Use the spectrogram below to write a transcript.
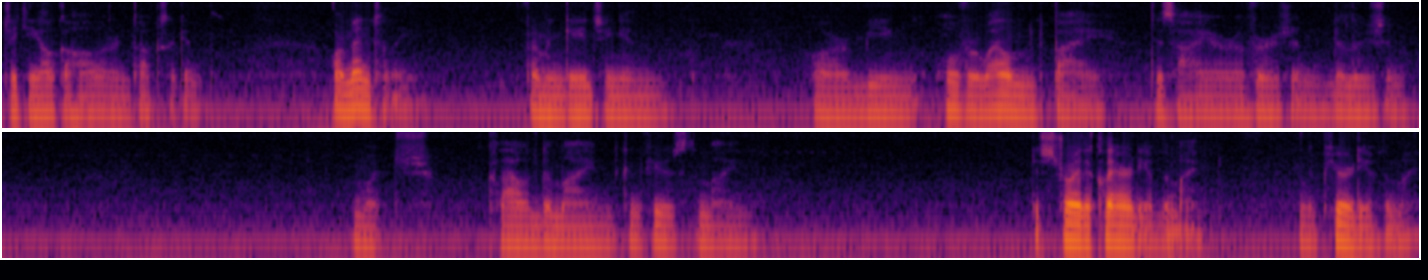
taking alcohol or intoxicants, or mentally from engaging in or being overwhelmed by desire, aversion, delusion, which cloud the mind, confuse the mind, destroy the clarity of the mind and the purity of the mind.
